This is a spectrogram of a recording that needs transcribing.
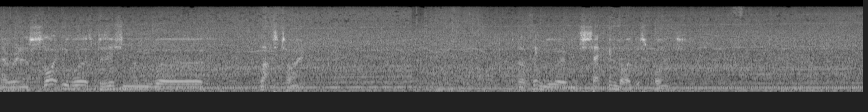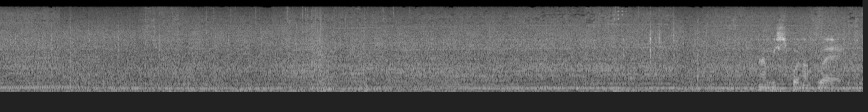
Now we're in a slightly worse position than we were last time. I think we were in second by this point. And we spun off there.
